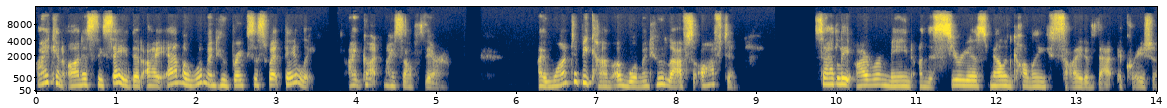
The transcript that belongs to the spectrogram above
I can honestly say that I am a woman who breaks a sweat daily. I got myself there. I want to become a woman who laughs often. Sadly, I remain on the serious, melancholy side of that equation.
